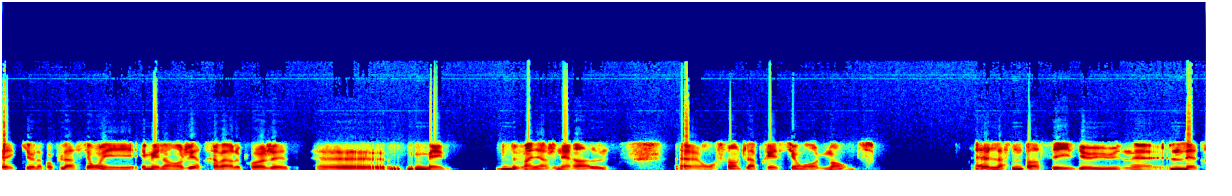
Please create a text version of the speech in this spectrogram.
fait que la population est, est mélangée à travers le projet. Euh, mais de manière générale, euh, on sent que la pression augmente. Euh, la semaine passée, il y a eu une, une, lettre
